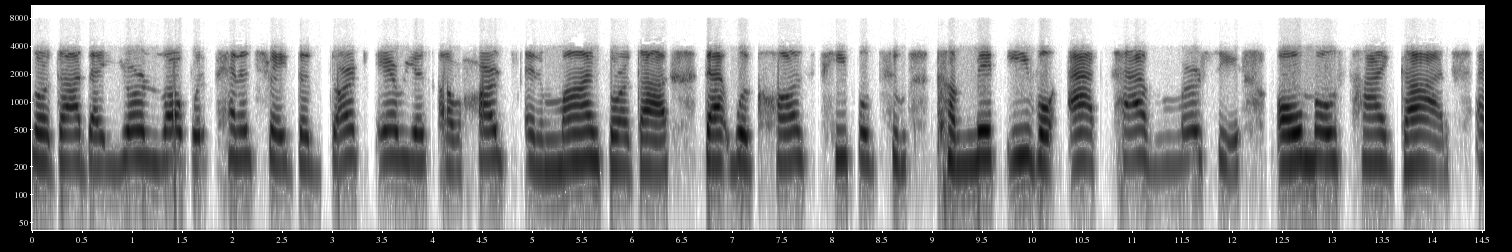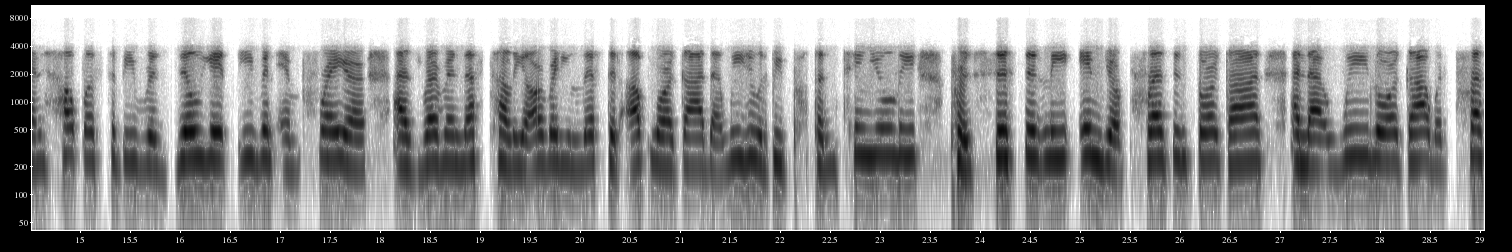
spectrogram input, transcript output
Lord God, that your love would penetrate the dark areas of hearts and minds, Lord God, that would cause people to commit evil acts. Have mercy, O Most High God, and help us to be resilient even in prayer, as Reverend Neftalie already lifted up, Lord God, that we would be continually, persistently in your presence, Lord God, and that we, Lord God, would press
